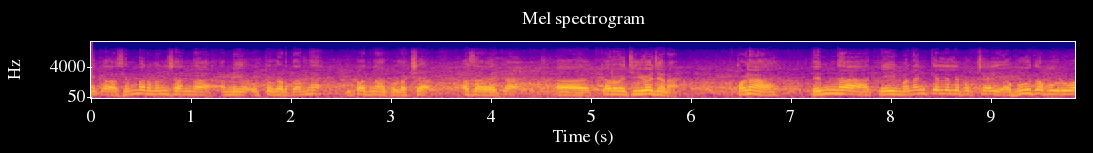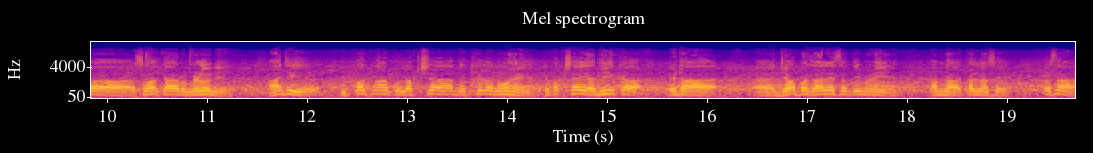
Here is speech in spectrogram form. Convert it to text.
ಏಕ ಶಂಬರ್ ಮನುಷ್ಯಂದ ಅಮ್ಮಿ ಒಟ್ಟು ಕರ್ತಂದ ಇಪ್ಪತ್ನಾಲ್ಕು ಲಕ್ಷ ಅಸ ಏಕ ಕರವಚಿ ಯೋಜನಾ पण तेंधा ते मनांग केलेले पक्ष अभूतपूर्व सहकार मिळून आजी इपत्नाकू लक्ष देखील नोहे ते पक्षही अधिक एठा अ, जप झाले सती म्हणे आमना कळनासे तसा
